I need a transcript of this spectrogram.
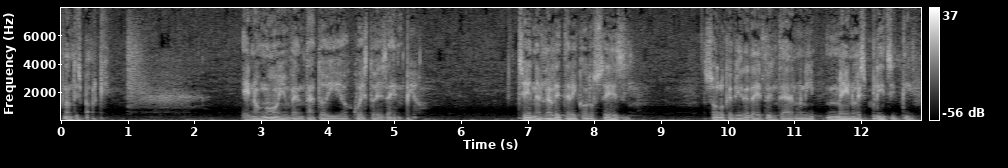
non ti sporchi. E non ho inventato io questo esempio. C'è nella lettera ai Colossesi, solo che viene detto in termini meno espliciti.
